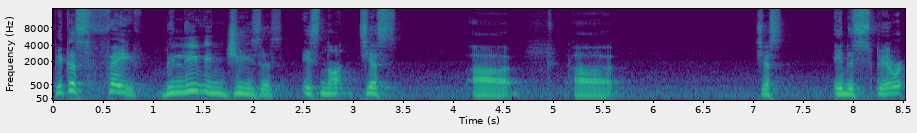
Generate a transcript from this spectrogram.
Because faith, believe in Jesus, is not just uh, uh, just in the spirit.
